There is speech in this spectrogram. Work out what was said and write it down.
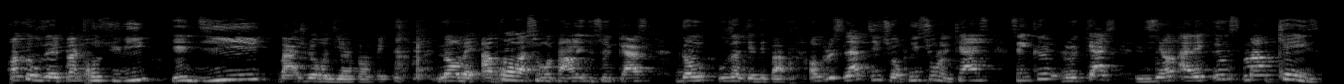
Je crois que vous n'avez pas trop suivi. Et dit, bah, je le redirai pas en fait. non, mais après, on va se reparler de ce casque. Donc, vous inquiétez pas. En plus, la petite surprise sur le casque, c'est que le casque vient avec une smart case.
